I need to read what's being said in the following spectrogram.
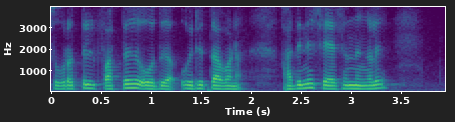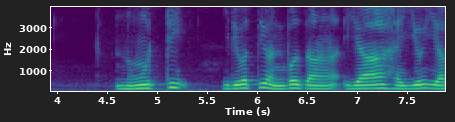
സൂറത്തിൽ ഫത്ത് ഓതുക ഒരു തവണ. അതിന് ശേഷം നിങ്ങൾ നൂറ്റി ഇരുപത്തി ഒൻപത് തവണ യാ ഹയ്യും യാ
